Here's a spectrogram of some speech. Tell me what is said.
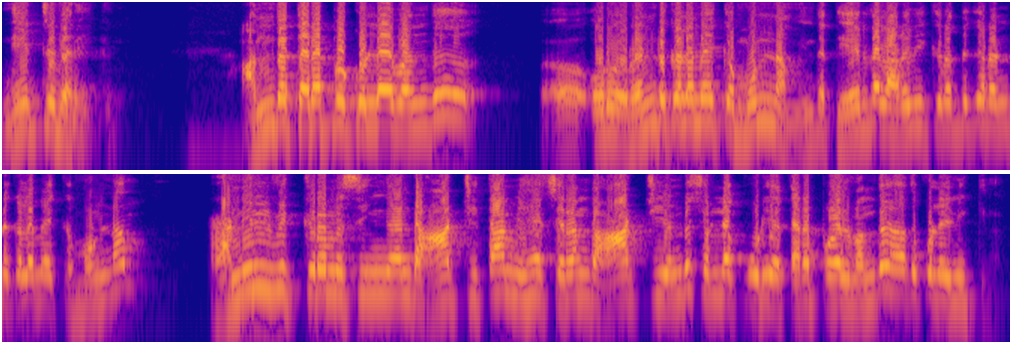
நேற்று வரைக்கும். அந்த தரப்புக்குள்ளே வந்து ஒரு ரெண்டு கிழமைக்கு முன்னம் இந்த தேர்தல் அறிவிக்கிறதுக்கு ரெண்டு கிழமைக்கு முன்னம் ரணில் விக்ரமசிங்கன்ற ஆட்சி தான் மிக சிறந்த ஆட்சி என்று சொல்லக்கூடிய தரப்புகள் வந்து அதுக்குள்ளே நிற்கணும்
